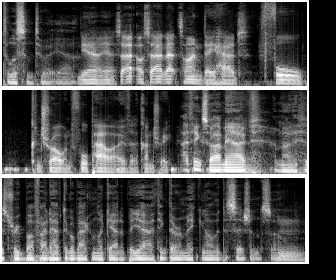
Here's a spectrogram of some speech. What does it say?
to listen to it. Yeah. Yeah, yeah. So, at, so at that time, they had full control and full power over the country. I think so. I mean, I've, I'm not a history buff. I'd have to go back and look at it, but yeah, I think they were making all the decisions. So Mm.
